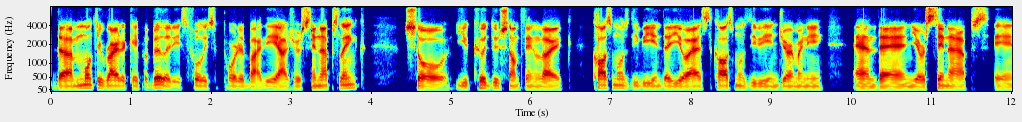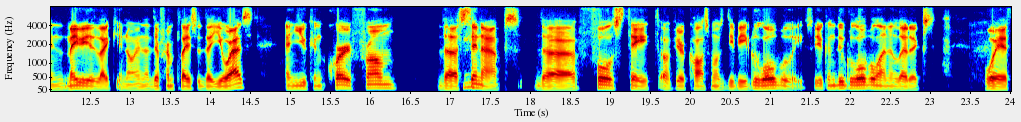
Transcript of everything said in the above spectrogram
the multi-writer capability is fully supported by the Azure Synapse link. So you could do something like Cosmos DB in the US, Cosmos DB in Germany, and then your Synapse in maybe like you know in a different place of the US, and you can query from the Mhm. Synapse the full state of your Cosmos DB globally. So you can do global analytics with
